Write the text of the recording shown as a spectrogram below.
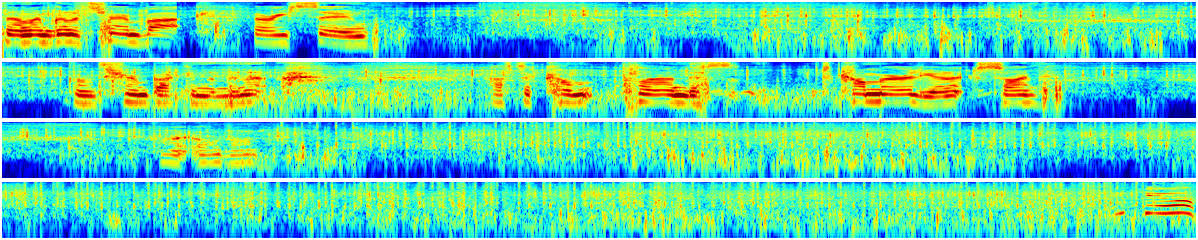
Then I'm going to turn back very soon. I'm going to turn back in a minute. I have to come plan this to come earlier next time. Right, hold on. Thank you.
